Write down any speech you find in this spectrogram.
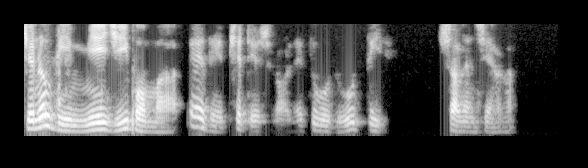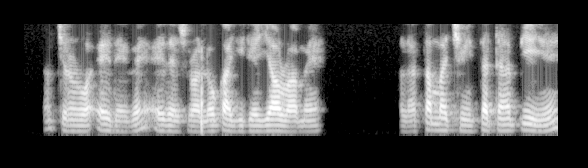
ကျွန်ုပ်ဒီမြေကြီးပေါ်မှာဧည့်သည်ဖြစ်တယ်ဆိုတော့လေသူ့ကိုယ်သူသိတယ်ဆာလန်ဆရာကနော်ကျွန်တော်တို့ဧည့်သည်ပဲဧည့်သည်ဆိုတာလောကကြီးထဲရောက်လာမယ် ဟလာတတ်မှတ်ချိန်တက်တန်းပြည့်ရင်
